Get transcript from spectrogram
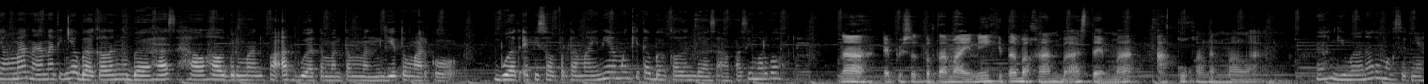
yang mana nantinya bakalan ngebahas hal-hal bermanfaat buat teman-teman gitu Marco. Buat episode pertama ini emang kita bakalan bahas apa sih Marco? Nah, episode pertama ini kita bakalan bahas tema Aku Kangen Malang. Nah gimana tuh maksudnya?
